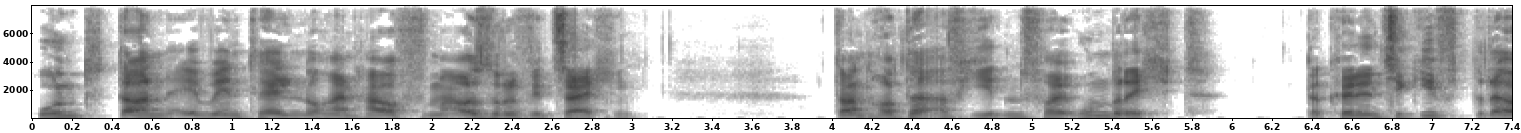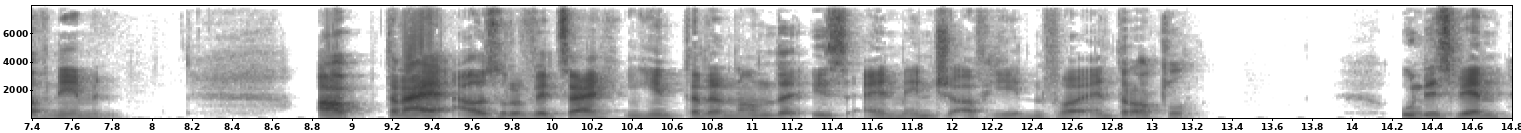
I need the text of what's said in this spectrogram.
und dann eventuell noch ein Haufen Ausrufezeichen, dann hat er auf jeden Fall Unrecht. Da können Sie Gift draufnehmen. Ab drei Ausrufezeichen hintereinander ist ein Mensch auf jeden Fall ein Trottel. Und es werden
